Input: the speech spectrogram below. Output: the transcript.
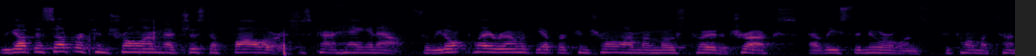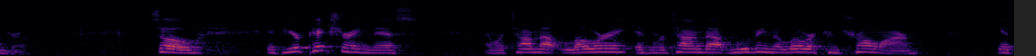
We got this upper control arm that's just a follower. It's just kind of hanging out. So we don't play around with the upper control arm on most Toyota trucks, at least the newer ones, Tacoma Tundra. So if you're picturing this, and we're talking about lowering, if we're talking about moving the lower control arm, if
